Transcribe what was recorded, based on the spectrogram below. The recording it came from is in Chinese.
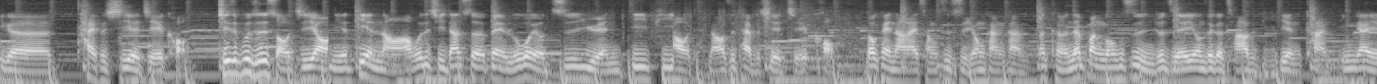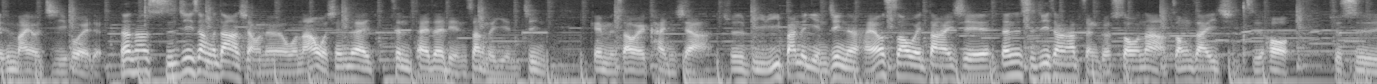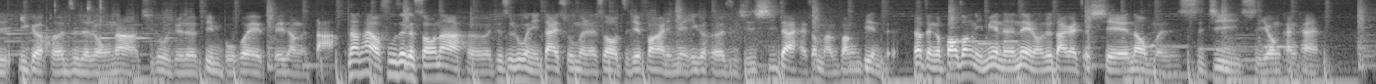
一个 Type C 的接口。其实不只是手机哦，你的电脑啊或者其他设备，如果有支援 DP out，然后是 Type C 的接口，都可以拿来尝试使用看看。那可能在办公室，你就直接用这个插着笔电看，应该也是蛮有机会的。那它实际上的大小呢？我拿我现在正戴在脸上的眼镜，给你们稍微看一下，就是比一般的眼镜呢还要稍微大一些。但是实际上它整个收纳装在一起之后。就是一个盒子的容纳，其实我觉得并不会非常的大。那它有附这个收纳盒，就是如果你带出门的时候，直接放在里面一个盒子，其实携带还算蛮方便的。那整个包装里面的内容就大概这些，那我们实际使用看看。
